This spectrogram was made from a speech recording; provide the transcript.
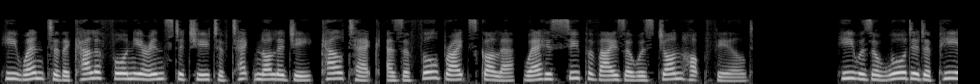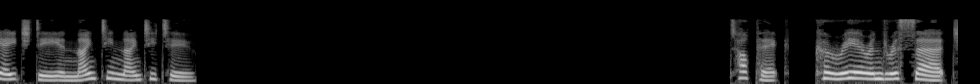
He went to the California Institute of Technology Caltech as a Fulbright Scholar, where his supervisor was John Hopfield. He was awarded a Ph.D. in 1992. Career and research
